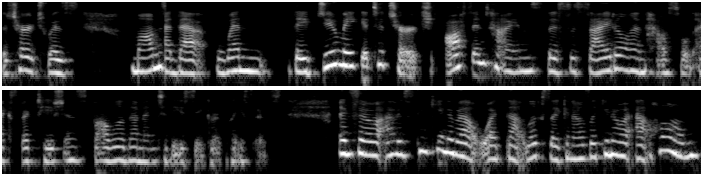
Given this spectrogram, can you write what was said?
the church was moms said that when they do make it to church, oftentimes the societal and household expectations follow them into these sacred places. And so I was thinking about what that looks like. And I was like, you know, at home,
